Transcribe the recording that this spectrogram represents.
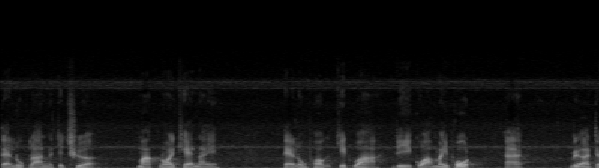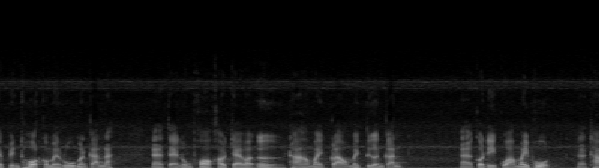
แต่ลูกหลานจะเชื่อมากน้อยแค่ไหน แต่หลวงพ่อก็คิดว่าดีกว่าไม่พูดหรืออาจจะเป็นโทษก็ไม่รู้เหมือนกันนะแต่หลวงพ่อเข้าใจว่า เออ ถ้าไม่กล่าวไม่เตือนกันก็ดีกว่าไม่พูดถ้า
